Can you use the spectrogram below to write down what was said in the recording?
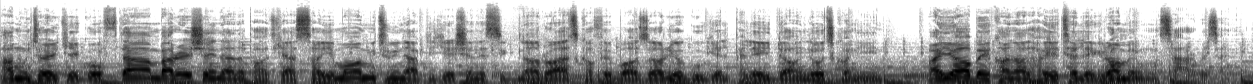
همونطوری که گفتم برای شنیدن پادکست های ما می‌تونین اپلیکیشن سیگنال رو از کافه بازار یا گوگل پلی دانلود کنین و یا به کانال های تلگراممون سر بزنید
